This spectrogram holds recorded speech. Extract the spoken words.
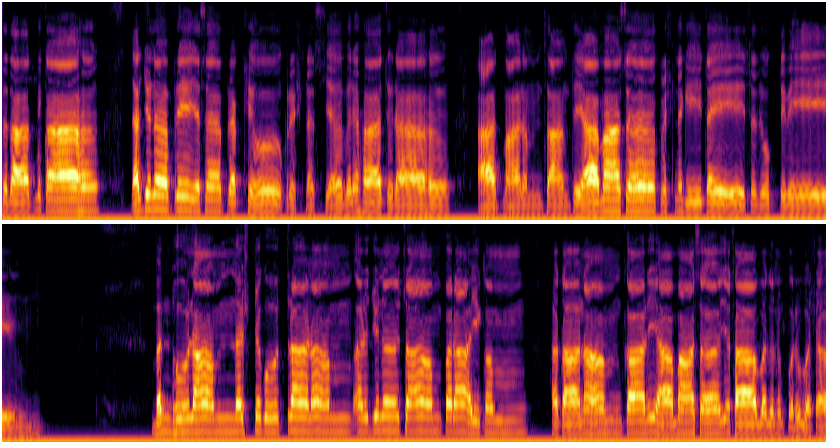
तदात्मिकाः अर्जुन प्रेयस प्रख्यो कृष्णस्य विरहातुराः। आत्मानं शान्तयामास कृष्णगीते सदोक्तिभिः बन्धूनां अर्जुन साम्परायिकं हतानां कारयामास यथा वदनपुर्वशः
